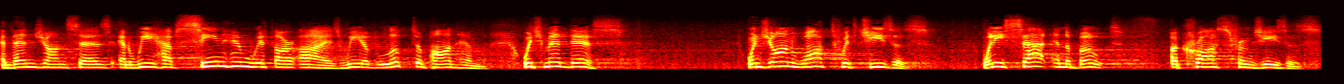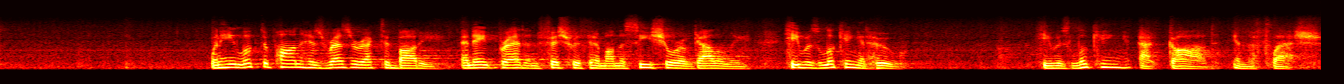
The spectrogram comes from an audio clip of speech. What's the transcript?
And then John says, and we have seen him with our eyes. We have looked upon him, which meant this. When John walked with Jesus, when he sat in the boat across from Jesus, when he looked upon his resurrected body and ate bread and fish with him on the seashore of Galilee, he was looking at who? He was looking at God in the flesh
